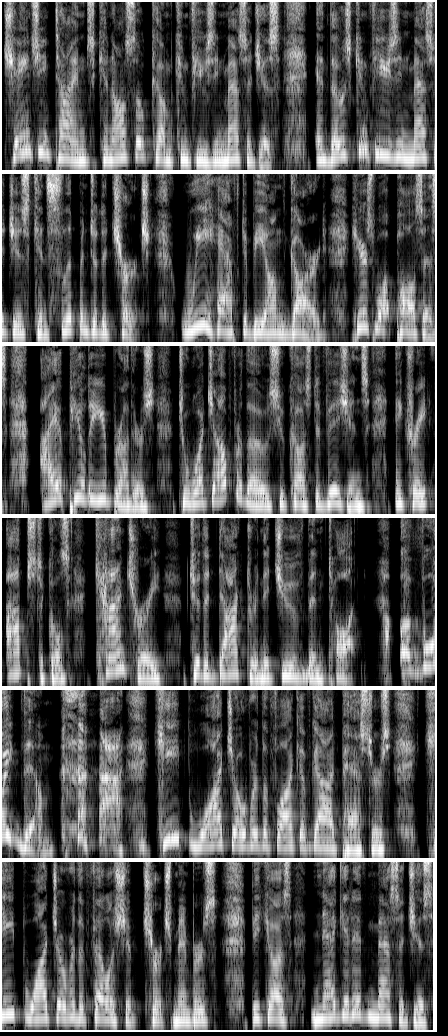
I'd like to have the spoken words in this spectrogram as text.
changing times can also come confusing messages, and those confusing messages can slip into the church. We have to be on guard. Here's what Paul says I appeal to you, brothers, to watch out for those who cause divisions and create obstacles contrary to the doctrine that you have been taught. Avoid them. Keep watch over the flock of God, pastors. Keep watch over the fellowship church members because negative messages,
